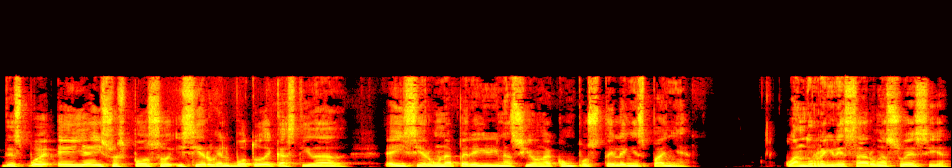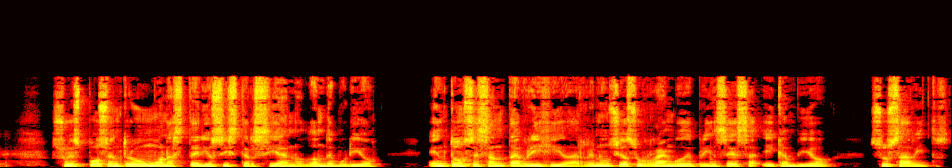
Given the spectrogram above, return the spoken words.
Después ella y su esposo hicieron el voto de castidad e hicieron una peregrinación a Compostela en España. Cuando regresaron a Suecia, su esposo entró en un monasterio cisterciano donde murió Entonces Santa Brígida renunció a su rango de princesa y cambió sus hábitos.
